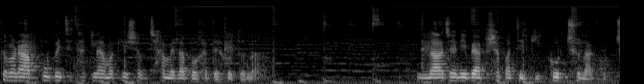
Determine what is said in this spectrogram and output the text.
তোমার আব্বু বেঁচে থাকলে আমাকে এসব ঝামেলা পোহাতে হতো না। না জানি ব্যবসাপাতির কি করছ না করছ।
